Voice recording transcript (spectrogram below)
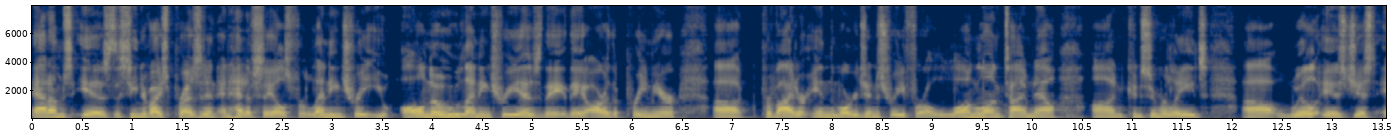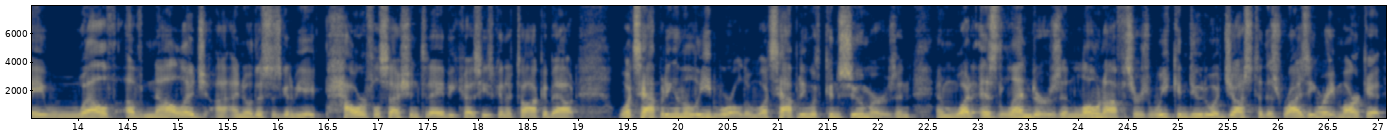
Adams is the Senior Vice President and Head of Sales for LendingTree. You all know who LendingTree is. They, they are the premier uh, provider in the mortgage industry for a long, long long time now on consumer leads. Uh, Will is just a wealth of knowledge. I, I know this is going to be a powerful session today because he's going to talk about what's happening in the lead world and what's happening with consumers and, and what as lenders and loan officers we can do to adjust to this rising rate market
